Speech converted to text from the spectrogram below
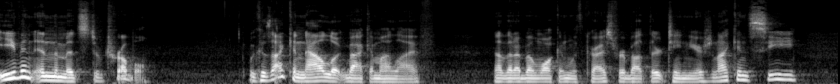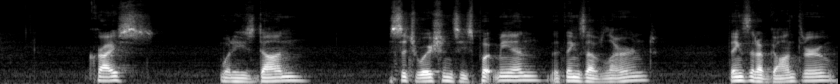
even in the midst of trouble. Because I can now look back in my life, now that I've been walking with Christ for about 13 years, and I can see Christ, what He's done, the situations He's put me in, the things I've learned, things that I've gone through,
